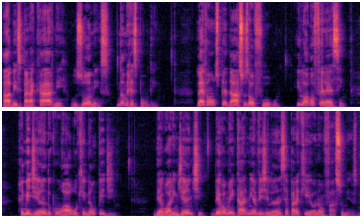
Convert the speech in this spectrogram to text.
Hábeis para a carne, os homens, não me respondem. Levam os pedaços ao fogo e logo oferecem, remediando com algo que não pedi. De agora em diante, devo aumentar minha vigilância para que eu não faça o mesmo.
